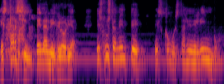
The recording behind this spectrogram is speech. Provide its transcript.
Estar sin pena ni gloria es justamente, es como estar en el limbo.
